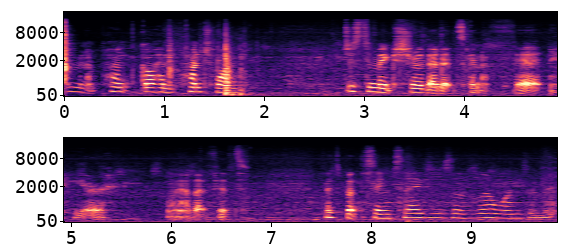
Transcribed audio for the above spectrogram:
I'm going to punch, go ahead and punch one just to make sure that it's going to fit here. Wow, that fits. That's about the same size as those little ones in it.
